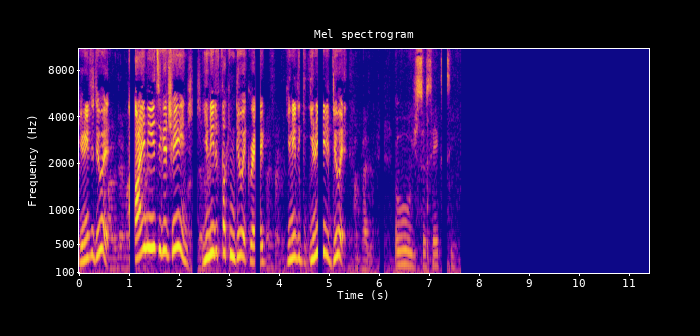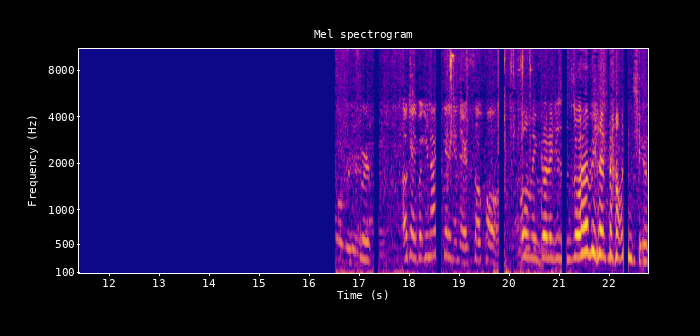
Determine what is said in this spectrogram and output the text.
You need to do it. I need to get changed. You need to fucking do it, Greg. You need to. You need to do it. Oh, you're so sexy. Okay, but you're not getting in there. It's so cold. Oh my god, I just so happy I found you.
